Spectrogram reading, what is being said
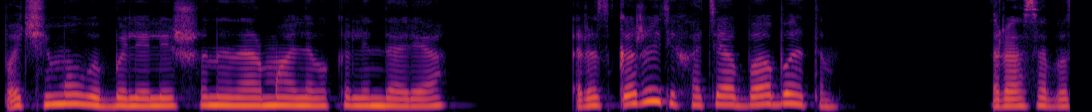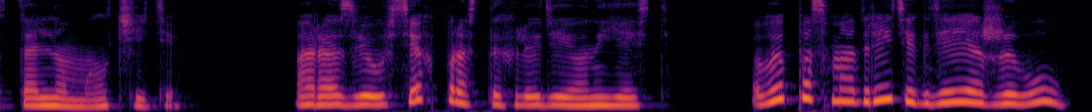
Почему вы были лишены нормального календаря? Расскажите хотя бы об этом, раз об остальном молчите. А разве у всех простых людей он есть? Вы посмотрите, где я живу.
